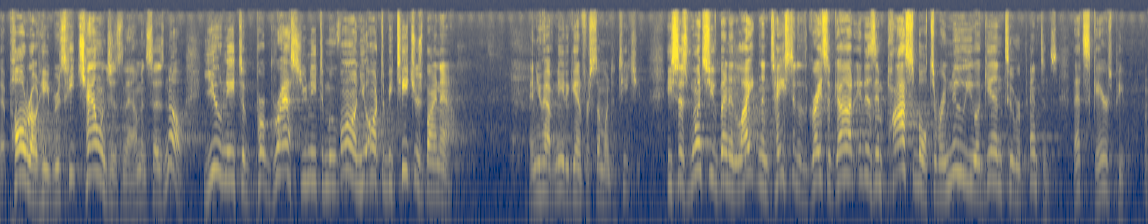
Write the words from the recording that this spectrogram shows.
That Paul wrote Hebrews, he challenges them and says, No, you need to progress, you need to move on, you ought to be teachers by now. And you have need again for someone to teach you. He says, once you've been enlightened and tasted of the grace of God, it is impossible to renew you again to repentance. That scares people.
